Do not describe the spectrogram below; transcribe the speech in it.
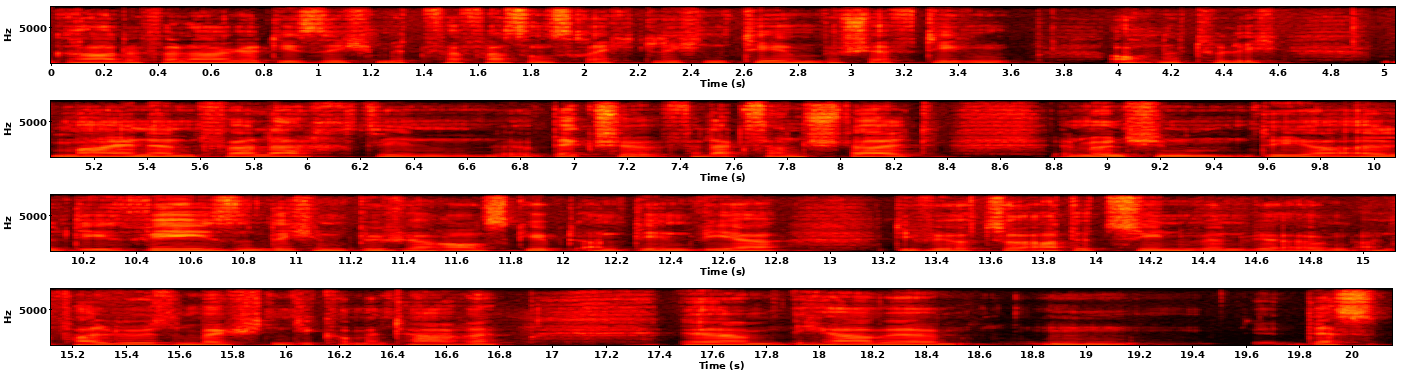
gerade Verlage, die sich mit verfassungsrechtlichen Themen beschäftigen, auch natürlich meinen Verlag, den äh, Becksche Verlagsanstalt in München, die ja all die wesentlichen Bücher rausgibt, an denen wir, die wir zu Rate ziehen, wenn wir irgendeinen Fall lösen möchten, die Kommentare. Ähm, ich habe mh, hm, das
